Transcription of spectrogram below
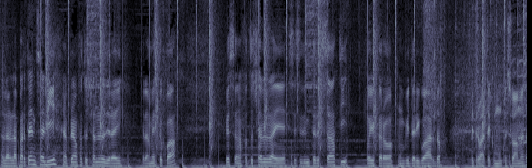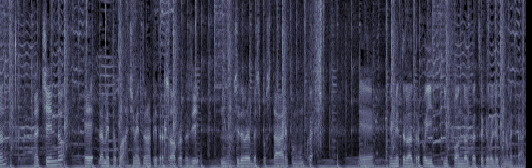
Allora la partenza è lì, la prima fotocellula direi che la metto qua. Questa è una fotocellula e se siete interessati poi farò un video a riguardo. Li trovate comunque su Amazon. La accendo e la metto qua, ci metto una pietra sopra così non si dovrebbe spostare comunque. E mi metto l'altra poi in fondo al pezzo che voglio cronometrare.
